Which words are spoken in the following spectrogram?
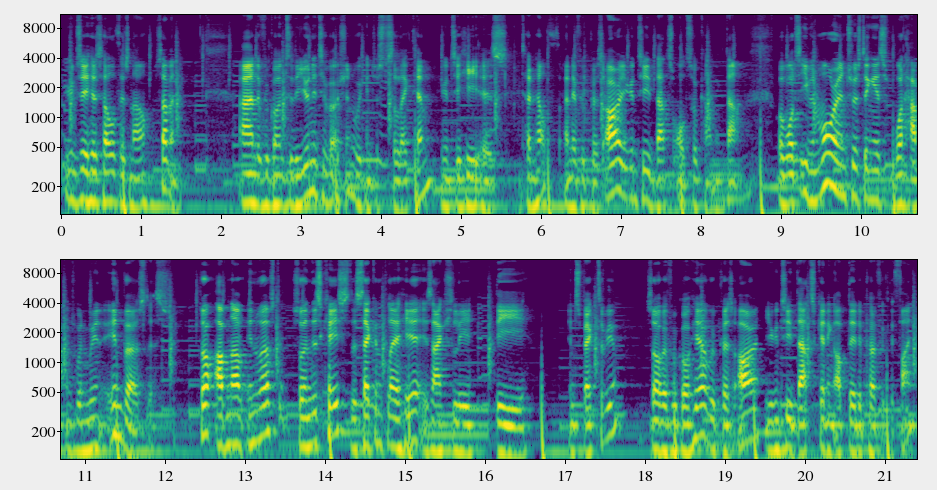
you can see his health is now seven. And if we go into the Unity version, we can just select him. You can see he is 10 health. And if we press R, you can see that's also coming down. But what's even more interesting is what happens when we inverse this. So I've now inversed it. So in this case, the second player here is actually the inspector view. So if we go here, we press R, you can see that's getting updated perfectly fine.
